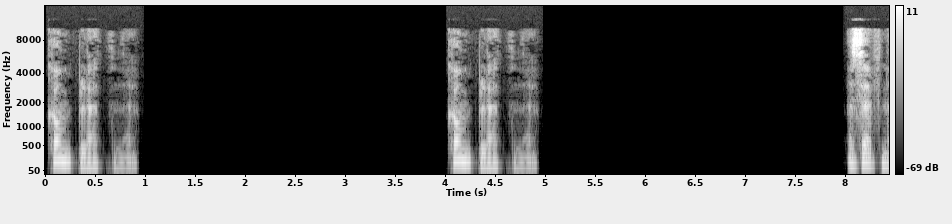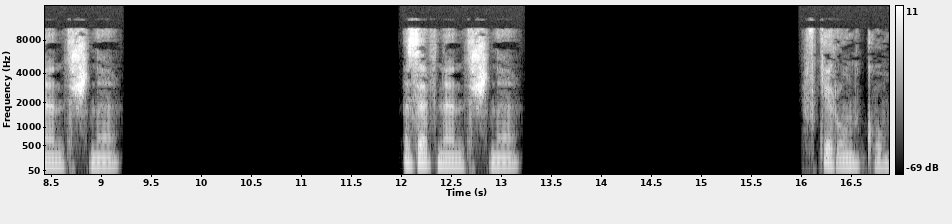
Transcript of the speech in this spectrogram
Kompletny. Kompletny. Zewnętrzny. Zewnętrzny. W kierunku.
